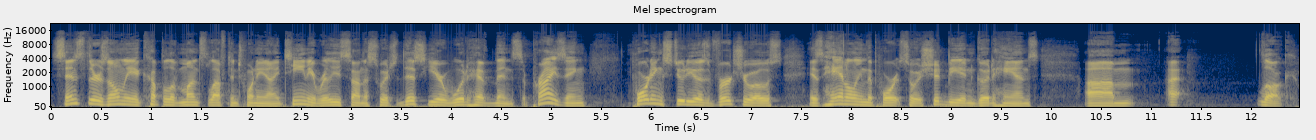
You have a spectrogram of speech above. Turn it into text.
Since there's only a couple of months left in 2019, a release on the Switch this year would have been surprising. Porting Studios Virtuos is handling the port, so it should be in good hands. Um, I, look,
